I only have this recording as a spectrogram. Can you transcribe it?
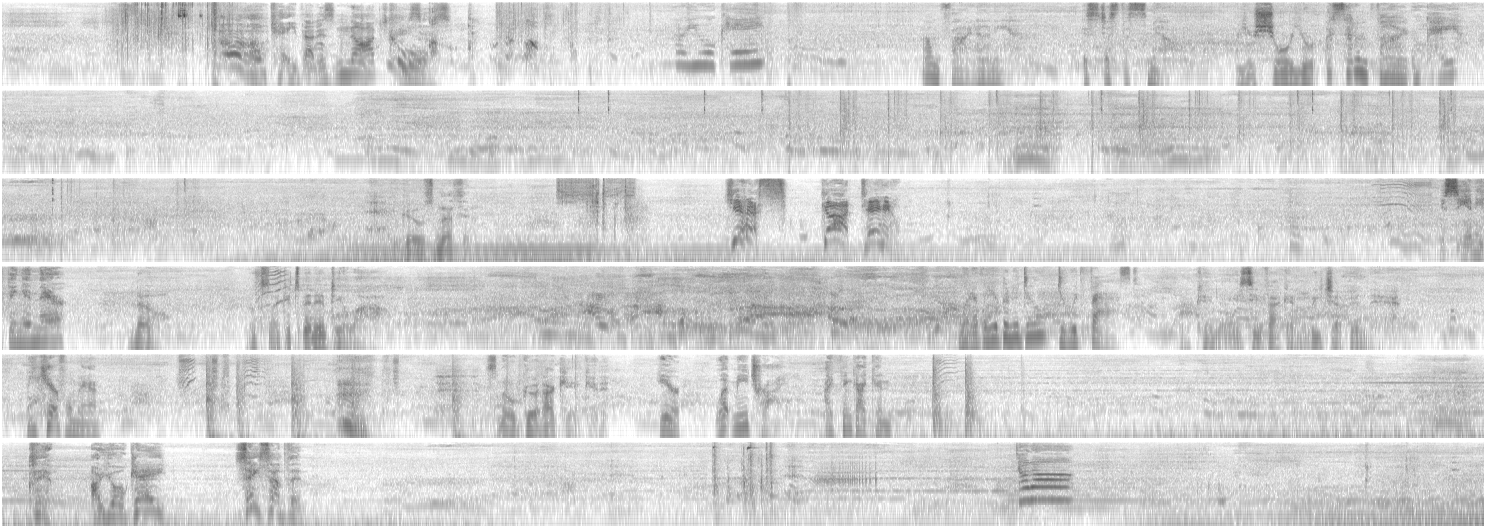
Okay, that is not cool. Jesus. Are you okay? I'm fine, honey. It's just the smell. Are you sure you're... I said I'm fine, okay? Here goes nothing. God damn! You see anything in there? No. Looks like it's been empty a while. Whatever you're gonna do, do it fast. Okay, let me see if I can reach up in there. Be careful, man. It's no good. I can't get it. Here, let me try. I think I can. Clem, are you okay? Say something! Ta-da!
